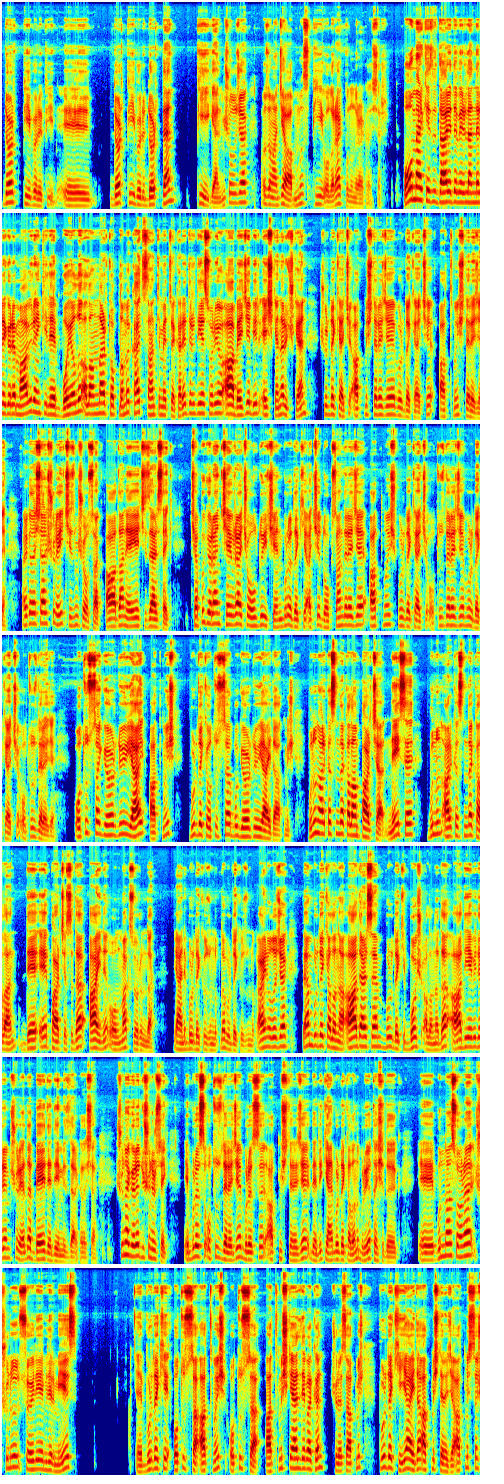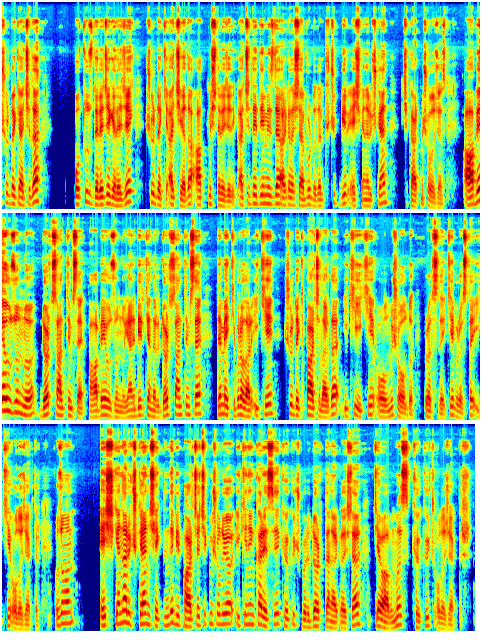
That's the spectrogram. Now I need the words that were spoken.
4 pi bölü pi e, 4 pi bölü 4'ten pi gelmiş olacak. O zaman cevabımız pi olarak bulunur arkadaşlar. O merkezli dairede verilenlere göre mavi renk ile boyalı alanlar toplamı kaç santimetre karedir diye soruyor. ABC bir eşkenar üçgen. Şuradaki açı 60 derece, buradaki açı 60 derece. Arkadaşlar şurayı çizmiş olsak, A'dan E'ye çizersek, çapı gören çevre açı olduğu için buradaki açı 90 derece, 60, buradaki açı 30 derece, buradaki açı 30 derece. 30 ise gördüğü yay 60, buradaki 30 ise bu gördüğü yay da 60. Bunun arkasında kalan parça neyse bunun arkasında kalan DE parçası da aynı olmak zorunda. Yani buradaki uzunlukla buradaki uzunluk aynı olacak. Ben buradaki alana A dersem buradaki boş alana da A diyebilirim. Şuraya da B dediğimizde arkadaşlar. Şuna göre düşünürsek. E burası 30 derece, burası 60 derece dedik. Yani buradaki alanı buraya taşıdık. E, bundan sonra şunu söyleyebilir miyiz? E, buradaki 30 sa 60, 30 sa 60 geldi bakın. Şurası 60. Buradaki yay da 60 derece. 60 ise şuradaki açı da 30 derece gelecek. Şuradaki açıya da 60 derecelik açı dediğimizde arkadaşlar burada da küçük bir eşkenar üçgen çıkartmış olacağız. AB uzunluğu 4 santimse AB uzunluğu yani bir kenarı 4 santimse demek ki buralar 2 şuradaki parçalar da 2 2 olmuş oldu. Burası da 2 burası da 2 olacaktır. O zaman eşkenar üçgen şeklinde bir parça çıkmış oluyor. 2'nin karesi kök 3 bölü 4'ten arkadaşlar cevabımız kök 3 olacaktır.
